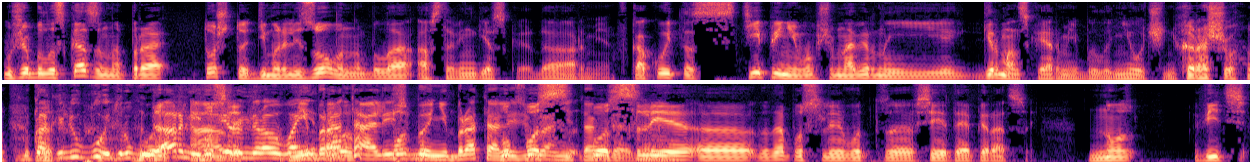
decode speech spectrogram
уже было сказано про то, что деморализована была австро-венгерская да, армия. В какой-то степени, в общем, наверное, и германской армии было не очень хорошо. Ну, как и любой другой армии а, Первой мировой войны. Не братались бы, не братались бы они тогда. После, э, да, после вот э, всей этой операции. Но ведь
